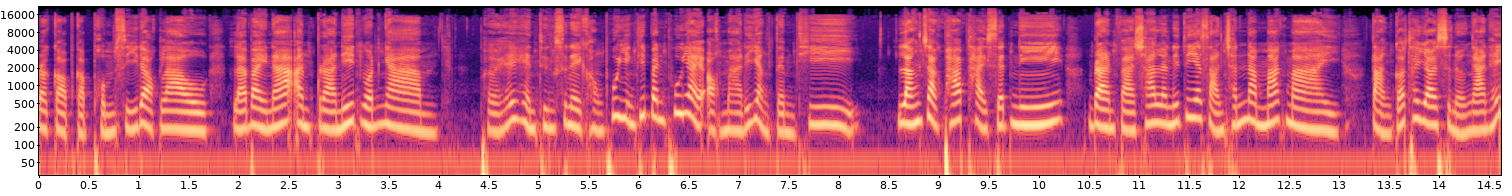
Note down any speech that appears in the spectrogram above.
ประกอบกับผมสีดอกเหลาและใบหน้าอันปราณีตงดงาม ผยให้เห็นถึงเสน่ห์ของผู้หญิงที่เป็นผู้ใหญ่ออกมาได้อย่างเต็มที่ หลังจากภาพถ่ายเซตนี้ แบรนด์แฟชั่นและนิตยสารชั้นนำมากมาย ต่างก็ทยอยเสนองานให้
